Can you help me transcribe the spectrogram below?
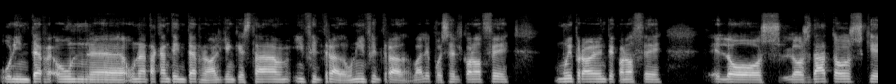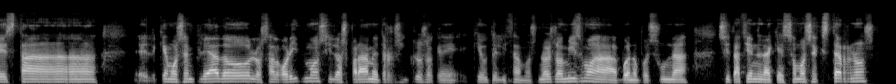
un, atacante interno, alguien que está infiltrado, un infiltrado, ¿vale? Pues él conoce, muy probablemente conoce los, los datos que, está, eh, que hemos empleado, los algoritmos y los parámetros incluso que, utilizamos. No es lo mismo a bueno, pues una situación en la que somos externos,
